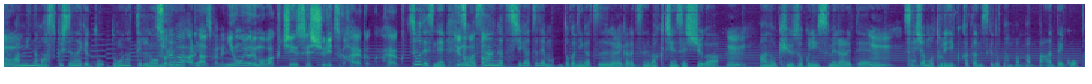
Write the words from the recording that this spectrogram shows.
うんあみんなマスクしてないけどどどうなってるの？みたそれいになってはあれなんですかね？日本よりもワクチン接種率が早く早くて。そうですねていうのそのもあった3月4月でもとか2月ぐらいからですね、ワクチン接種がうん。あの急速に進められて、うん。最初はもう取りにくかったんですけどパンパンパンパンってこう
